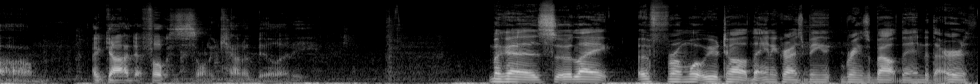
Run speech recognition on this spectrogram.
um, a God that focuses on accountability, Because like from what we were taught, the Antichrist being, brings about the end of the earth.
